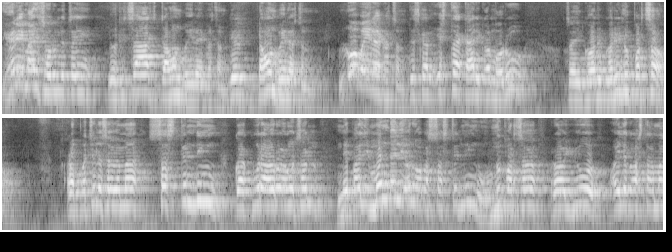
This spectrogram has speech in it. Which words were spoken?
धेरै मानिसहरूले चाहिँ यो रिचार्ज डाउन भइरहेका छन् डाउन भइरहेका छन् लो भइरहेका छन्। त्यस कारण यस्ता कार्यक्रमहरू चाहिँ गरि गरिनुपर्छ। र पछिल्लो समयमा सस्टेन्डिङका कुराहरू आउँछन्। नेपाली मण्डलीहरू अब सस्टेन्डिङ हुनुपर्छ र यो अहिलेको अवस्थामा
